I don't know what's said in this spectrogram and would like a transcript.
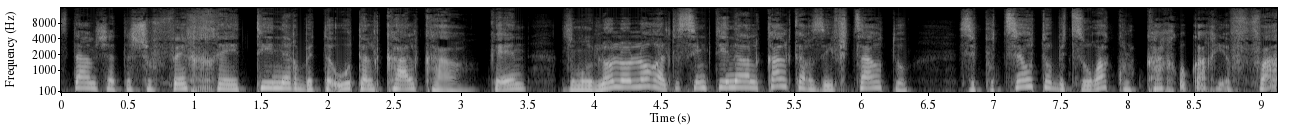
סתם שאתה שופך uh, טינר בטעות על קלקר, כן? אז אומרים, לא, לא, לא, אל תשים טינר על קלקר, זה יפצע אותו. זה פוצע אותו בצורה כל כך כל כך יפה,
